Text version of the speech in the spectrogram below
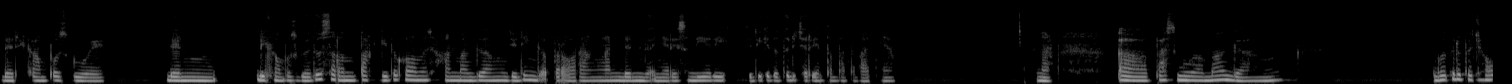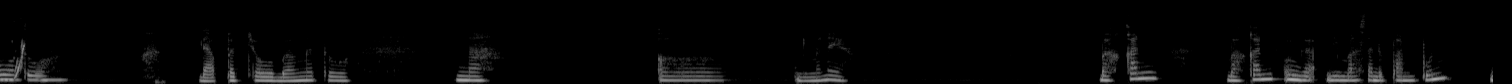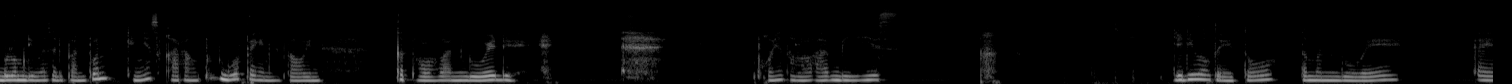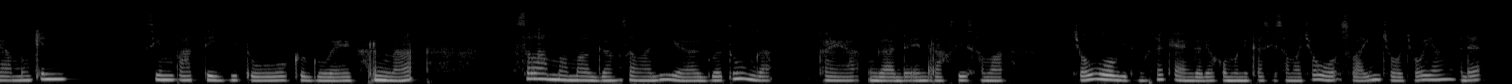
dari kampus gue. Dan di kampus gue tuh serentak gitu kalau misalkan magang. Jadi nggak perorangan dan nggak nyari sendiri. Jadi kita tuh dicariin tempat-tempatnya. Nah uh, pas gue magang gue tuh dapet cowok tuh. Dapet cowok banget tuh. Nah uh, gimana ya bahkan bahkan enggak di masa depan pun belum di masa depan pun kayaknya sekarang pun gue pengen ngetawain ketololan gue deh. Pokoknya tolol abis. Jadi waktu itu temen gue kayak mungkin simpati gitu ke gue karena selama magang sama dia gue tuh nggak kayak nggak ada interaksi sama cowok gitu. Maksudnya kayak nggak ada komunikasi sama cowok selain cowok-cowok yang ada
